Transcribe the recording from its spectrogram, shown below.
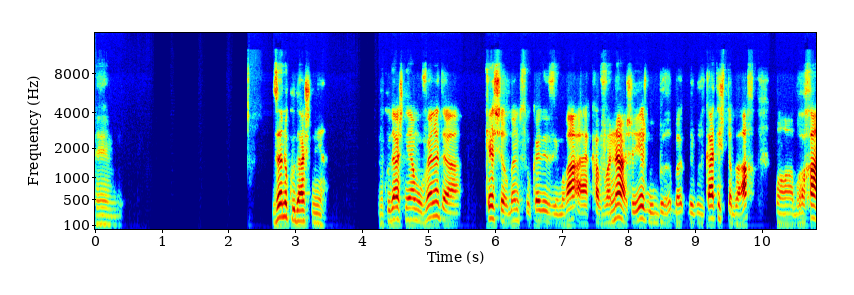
אמ, זה נקודה שנייה. נקודה שנייה מובנת, הקשר בין פסוקי דזמרה, הכוונה שיש בבר, בברכת השתבח, או הברכה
